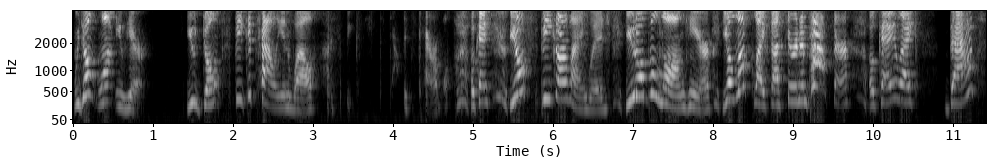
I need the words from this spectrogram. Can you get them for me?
We don't want you here. You don't speak Italian well. I speak it's terrible. Okay? You don't speak our language. You don't belong here. You look like us. You're an imposter. Okay? Like that,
